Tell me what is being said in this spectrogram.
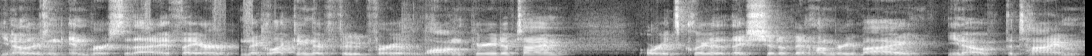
you know, there's an inverse to that. If they are neglecting their food for a long period of time, or it's clear that they should have been hungry by, you know, the time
